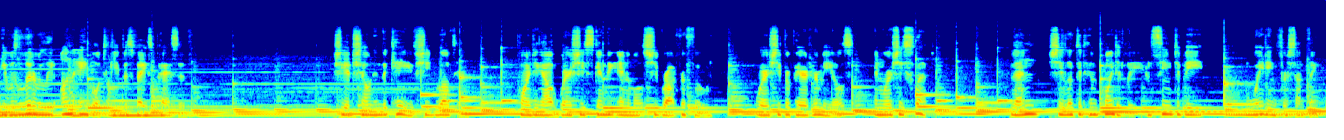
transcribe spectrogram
he was literally unable to keep his face passive. She had shown him the cave she dwelt in, pointing out where she skinned the animals she brought for food, where she prepared her meals, and where she slept. Then she looked at him pointedly and seemed to be waiting for something.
